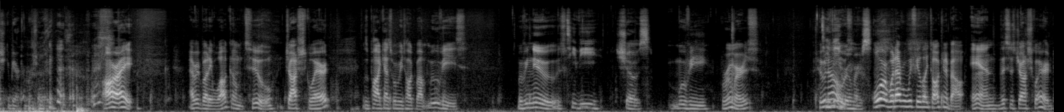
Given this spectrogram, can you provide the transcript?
She could be our commercial lady. All right, everybody, welcome to Josh Squared. This is a podcast where we talk about movies, movie news, TV shows. movie rumors. Who TV knows? rumors. Or whatever we feel like talking about. And this is Josh Squared.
